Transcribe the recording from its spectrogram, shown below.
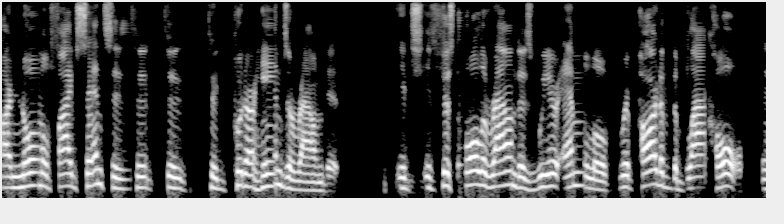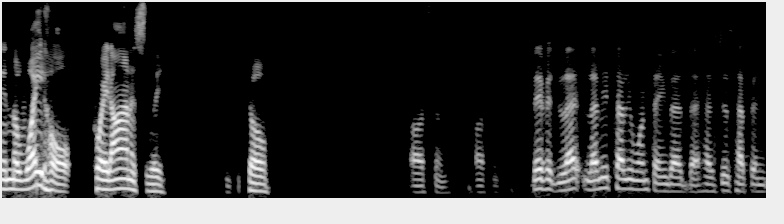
our normal five senses to, to, to put our hands around it. It's, it's just all around us. We're envelope we're part of the black hole in the white hole quite honestly so awesome awesome david let, let me tell you one thing that, that has just happened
